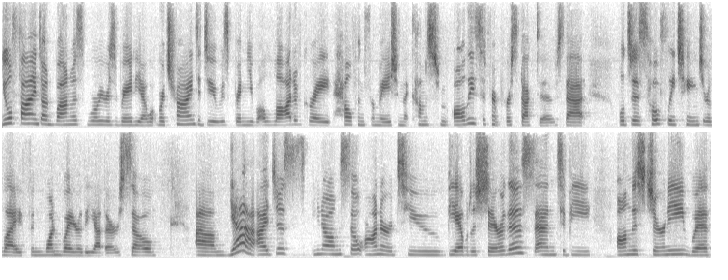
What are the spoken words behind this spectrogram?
you'll find on Wellness Warriors Radio, what we're trying to do is bring you a lot of great health information that comes from all these different perspectives that will just hopefully change your life in one way or the other. So, um, yeah, I just, you know, I'm so honored to be able to share this and to be on this journey with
